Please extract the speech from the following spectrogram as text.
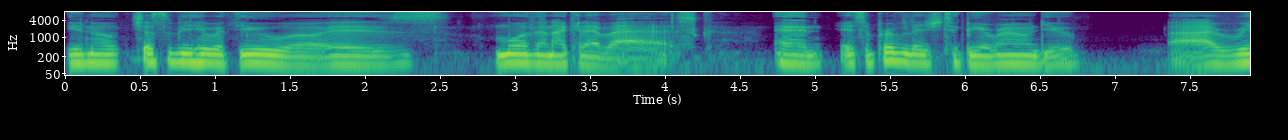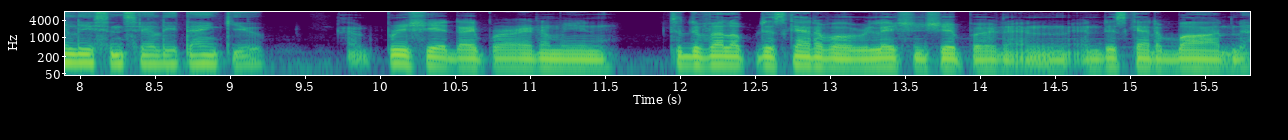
You know, just to be here with you uh, is more than I could ever ask. And it's a privilege to be around you. I really sincerely thank you. I appreciate that, Brian. I mean, to develop this kind of a relationship and, and, and this kind of bond,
